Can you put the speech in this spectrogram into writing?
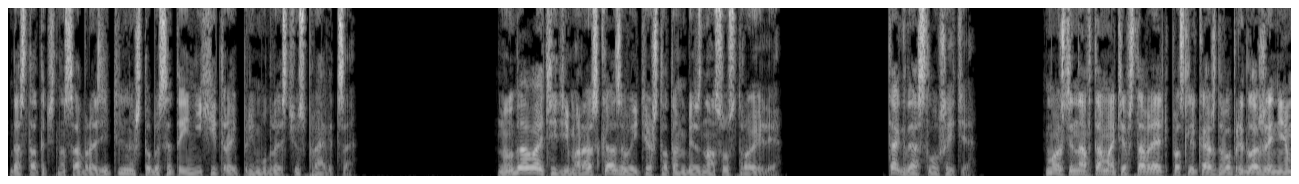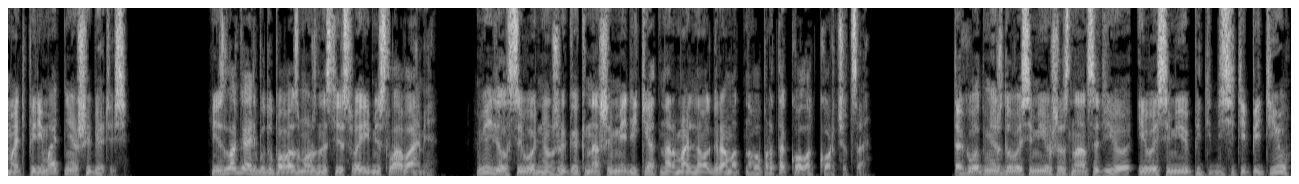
достаточно сообразительны, чтобы с этой нехитрой премудростью справиться. Ну давайте, Дима, рассказывайте, что там без нас устроили. Тогда слушайте. Можете на автомате вставлять после каждого предложения мать-перемать, не ошибетесь. Излагать буду по возможности своими словами. Видел сегодня уже, как наши медики от нормального грамотного протокола корчатся. Так вот, между 8.16 и 8.55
